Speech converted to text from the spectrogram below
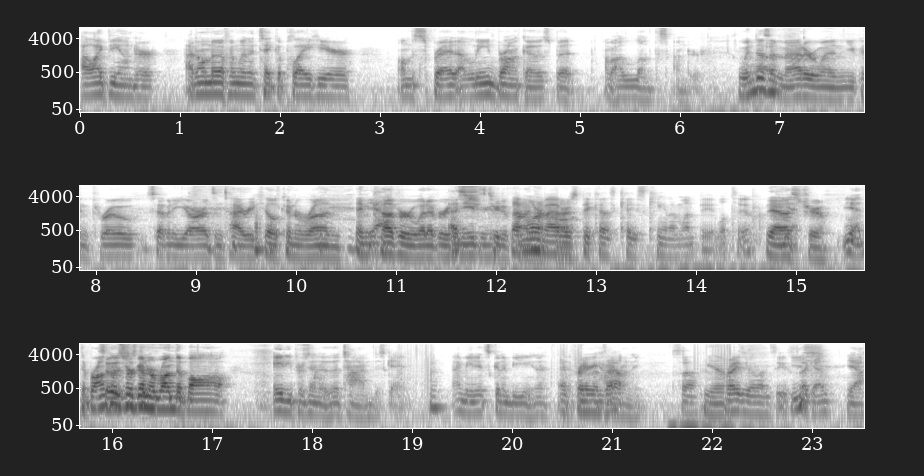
I like the under. I don't know if I'm going to take a play here on the spread. I lean Broncos, but I I love this under. Wind doesn't matter when you can throw 70 yards and Tyreek Hill can run and Yeah. cover whatever he needs true. to to That find more that matters ball. because Case Keenum wouldn't be able to. Yeah, that's Yeah. true. Yeah, the Broncos it's are going to run the ball 80% of the time this game. Hmm. I mean, it's going to be a, a very high out. running. So Yeah. raise your lenses Yeesh. again. Yeah.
